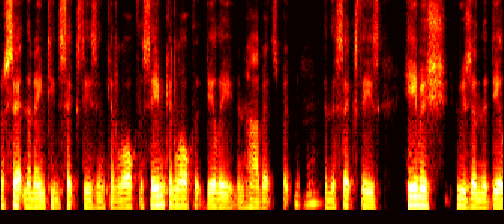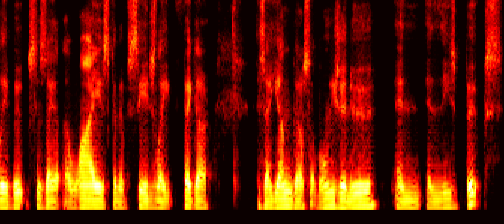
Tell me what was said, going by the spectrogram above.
they're set in the 1960s in Kinloch, the same Kinloch that Daley inhabits, but mm-hmm. in the 60s. Hamish, who's in the Daley books, is a, a wise kind of sage-like figure, is a younger sort of ingenue in in these books,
